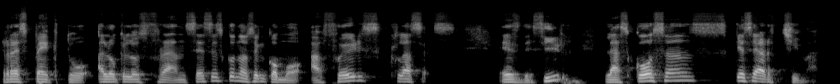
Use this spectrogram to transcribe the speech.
respecto a lo que los franceses conocen como affaires classes, es decir, las cosas que se archivan.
